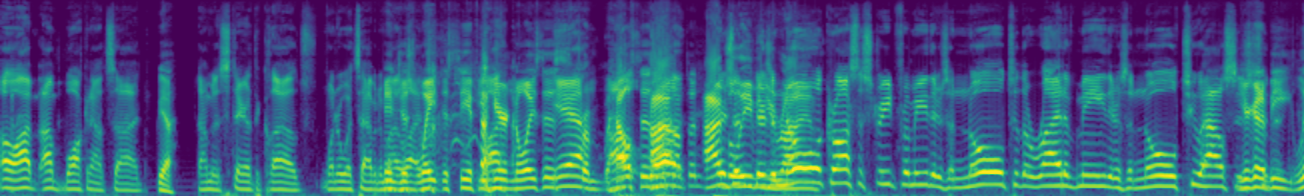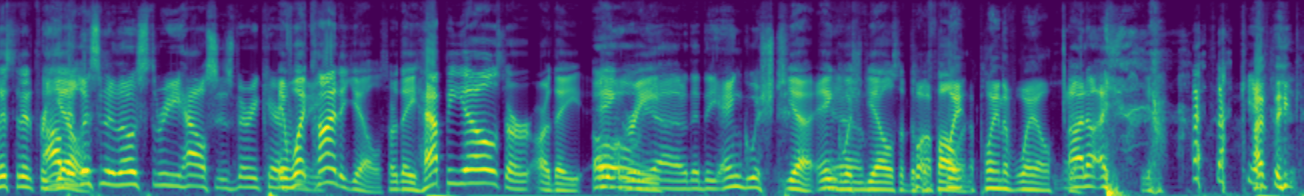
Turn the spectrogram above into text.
oh, I'm, I'm walking outside. Yeah. I'm going to stare at the clouds, wonder what's happening to And just life. wait to see if you hear noises Yeah. from I'll- houses or I'll- something. I there's believe a, there's in you, a Ryan. knoll across the street from me. There's a knoll to the right of me. There's a knoll two houses. You're going to to be the- listening for yells. I'll be listening to those three houses very carefully. and what kind of yells? Are they happy yells or are they Oh, angry? yeah, they the anguished. Yeah, anguished Yeah. yells of the Pl- a, befallen. plane, a plane of whale. I don't. I, Yeah. I, think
